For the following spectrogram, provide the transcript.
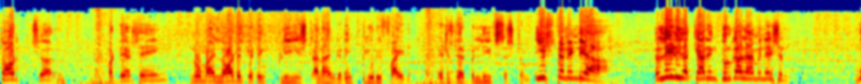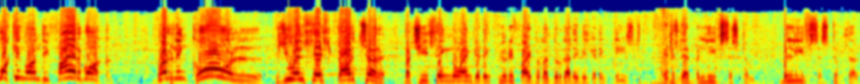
torture. But they are saying, no, my Lord is getting pleased and I am getting purified. It is their belief system. Eastern India, the ladies are carrying Durga lamination, walking on the fire walk, burning coal. UN says torture, but she is saying, no, I'm getting purified because Durga Devi is getting pleased. It is their belief system. Belief system, sir.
